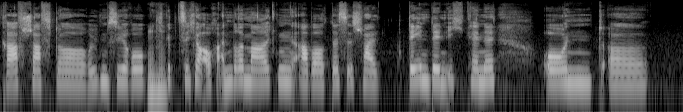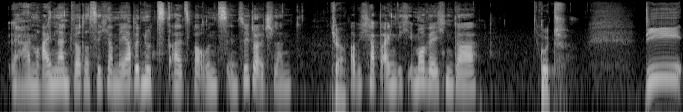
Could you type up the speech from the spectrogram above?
Grafschafter, Rübensirup. Mhm. Es gibt sicher auch andere Marken, aber das ist halt den, den ich kenne. Und äh, ja, im Rheinland wird er sicher mehr benutzt als bei uns in Süddeutschland. Tja. Aber ich habe eigentlich immer welchen da. Gut. Die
